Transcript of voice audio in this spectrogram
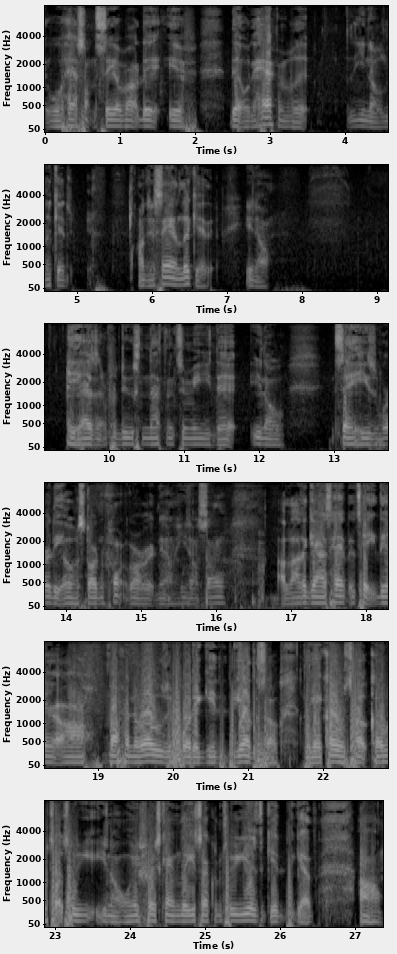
will have something to say about that if that would happen, but you know, look at. I'm just saying, look at it. You know, he hasn't produced nothing to me that you know say he's worthy of a starting point guard right now. You know, so a lot of guys had to take their uh, bump in the roads before they get it together. So look at Kobe took Kobe took two. You know, when he first came to league, took him two years to get it together. Um,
